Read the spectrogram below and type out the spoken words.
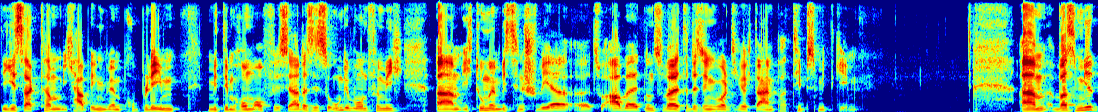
die gesagt haben, ich habe irgendwie ein Problem mit dem Homeoffice. Ja, das ist so ungewohnt für mich. Ähm, ich tue mir ein bisschen schwer äh, zu arbeiten und so weiter, deswegen wollte ich euch da ein paar Tipps mitgeben. Ähm, was mir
